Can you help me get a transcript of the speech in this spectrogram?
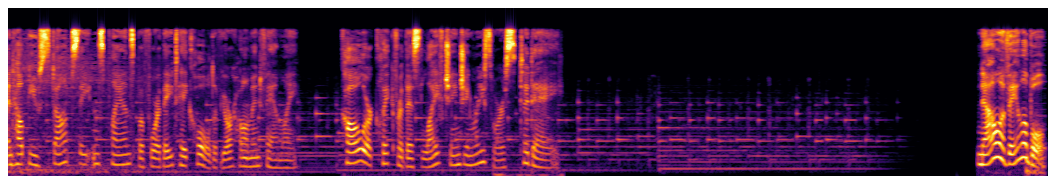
and help you stop Satan's plans before they take hold of your home and family. Call or click for this life changing resource today. Now available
